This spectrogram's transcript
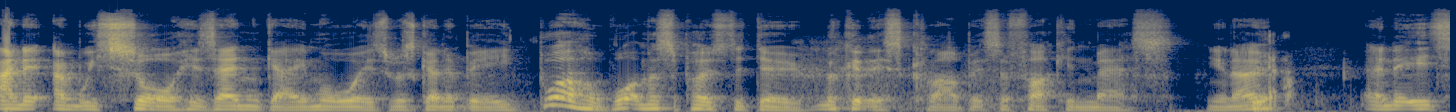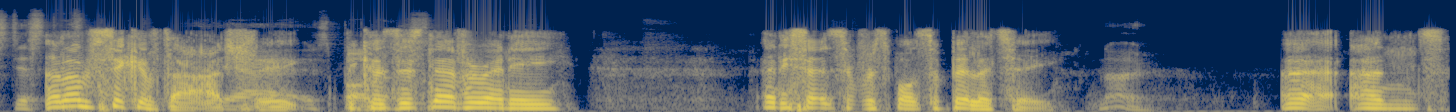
And it, and we saw his end game always was going to be, "Whoa, what am I supposed to do? Look at this club. It's a fucking mess," you know. Yeah. And it's just, And I'm sick of that actually, Yeah, because there's never any any sense of responsibility. no. Uh, and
